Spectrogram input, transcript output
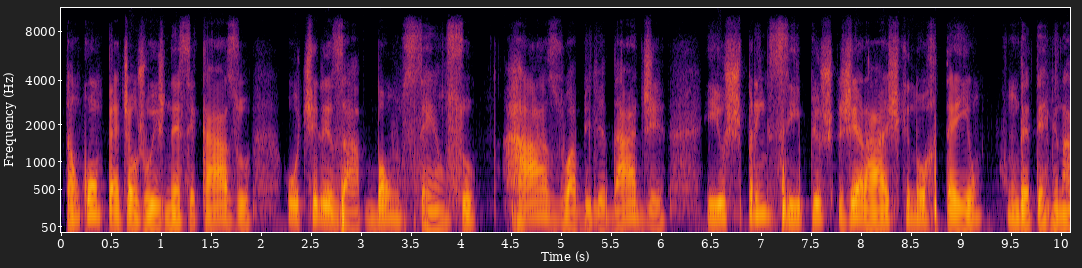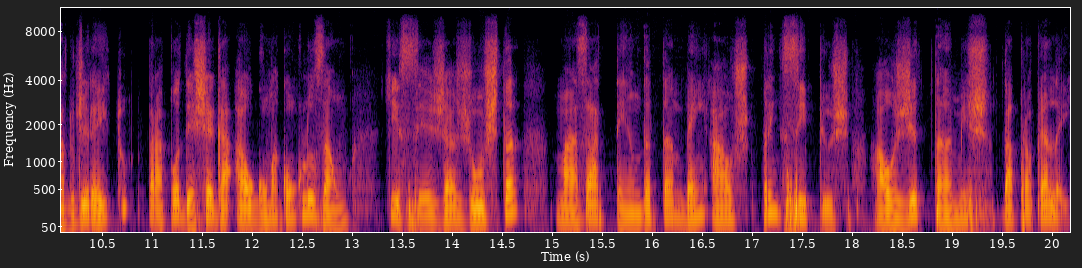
Então, compete ao juiz, nesse caso, utilizar bom senso, razoabilidade e os princípios gerais que norteiam um determinado direito para poder chegar a alguma conclusão que seja justa, mas atenda também aos princípios, aos ditames da própria lei.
